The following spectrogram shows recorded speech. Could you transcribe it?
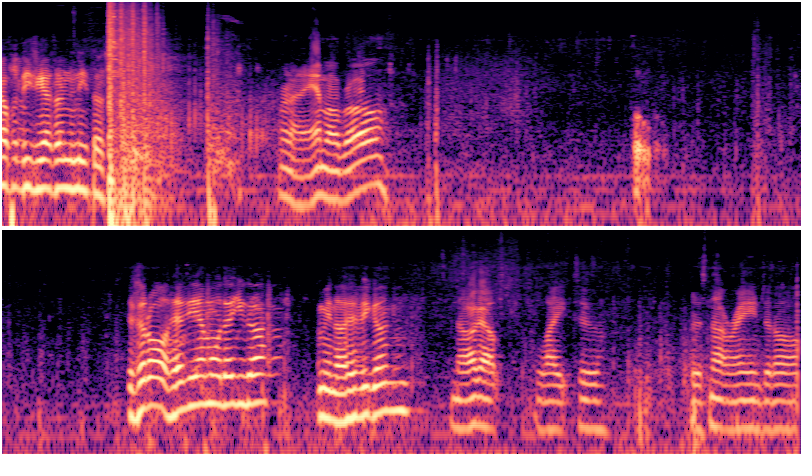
Watch out for these guys underneath us. Run out of ammo, bro. Is it all heavy ammo that you got? I mean, a heavy gun? No, I got light too. But it's not range at all.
